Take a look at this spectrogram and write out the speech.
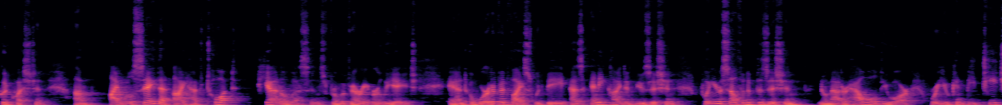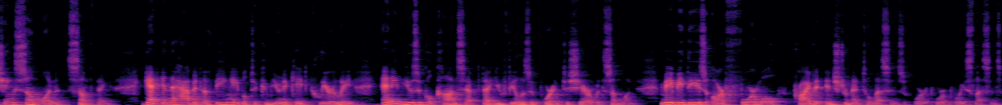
Good question. Um, I will say that I have taught piano lessons from a very early age. And a word of advice would be as any kind of musician, put yourself in a position, no matter how old you are, where you can be teaching someone something. Get in the habit of being able to communicate clearly any musical concept that you feel is important to share with someone. Maybe these are formal private instrumental lessons or, or voice lessons,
